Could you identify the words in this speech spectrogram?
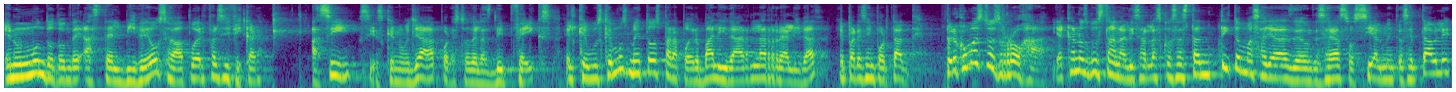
en un mundo donde hasta el video se va a poder falsificar Así, si es que no ya por esto de las deepfakes, el que busquemos métodos para poder validar la realidad me parece importante. Pero como esto es roja y acá nos gusta analizar las cosas tantito más allá de donde sea socialmente aceptable,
